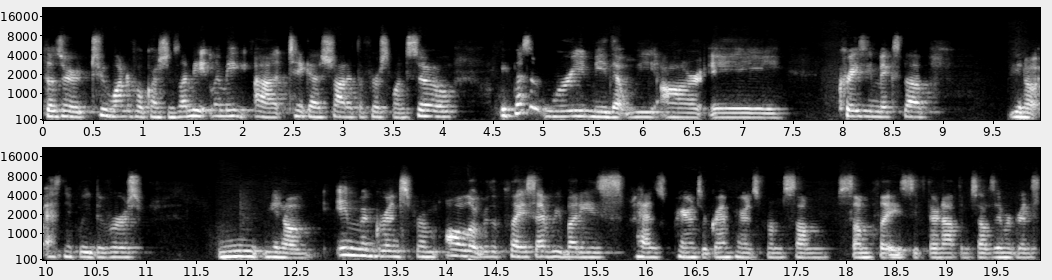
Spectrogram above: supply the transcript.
Those are two wonderful questions. Let me let me uh, take a shot at the first one. So, it doesn't worry me that we are a crazy, mixed up, you know, ethnically diverse, you know, immigrants from all over the place. Everybody's has parents or grandparents from some some place if they're not themselves immigrants.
